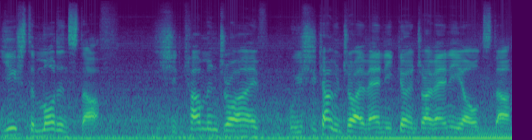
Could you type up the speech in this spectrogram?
used to modern stuff, you should come and drive. Well, you should come and drive any go and drive any old stuff,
